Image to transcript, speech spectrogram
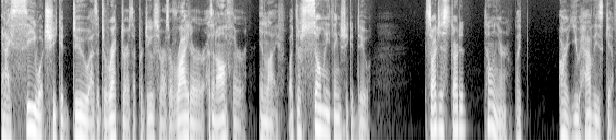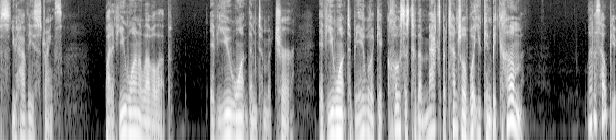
And I see what she could do as a director, as a producer, as a writer, as an author in life. Like there's so many things she could do so I just started telling her, like, Ari, you have these gifts, you have these strengths. But if you want to level up, if you want them to mature, if you want to be able to get closest to the max potential of what you can become, let us help you.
